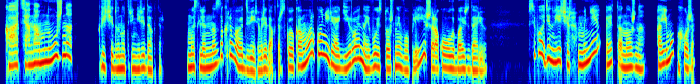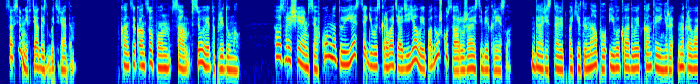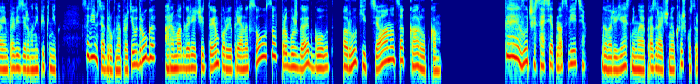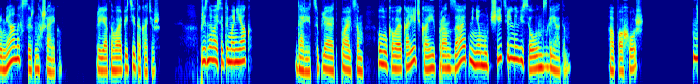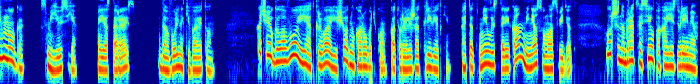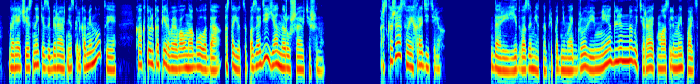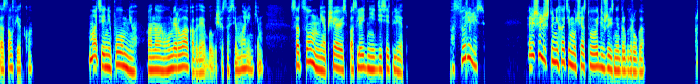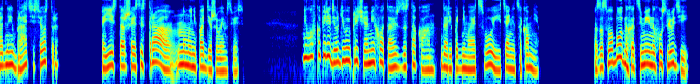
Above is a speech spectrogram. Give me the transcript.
«Катя, нам нужно!» — кричит внутренний редактор. Мысленно закрываю дверь в редакторскую коморку, не реагируя на его истошные вопли, и широко улыбаюсь Дарью. Всего один вечер. Мне это нужно. А ему, похоже, совсем не в тягость быть рядом. Конце концов, он сам все это придумал. Возвращаемся в комнату, и я стягиваю с кровати одеяло и подушку, сооружая себе кресло. Дарья ставит пакеты на пол и выкладывает контейнеры, накрывая импровизированный пикник. Садимся друг напротив друга, аромат горячей темпуры и пряных соусов пробуждает голод. Руки тянутся к коробкам. «Ты лучший сосед на свете», — говорю я, снимая прозрачную крышку с румяных сырных шариков. «Приятного аппетита, Катюш». «Признавайся, ты маньяк?» Дарья цепляет пальцем луковое колечко и пронзает меня мучительно веселым взглядом. «А похож?» «Немного», — смеюсь я. «Я стараюсь», — довольно кивает он. Качаю головой и открываю еще одну коробочку, в которой лежат креветки. Этот милый старикан меня с ума сведет. Лучше набраться сил, пока есть время. Горячие снеки забирают несколько минут, и как только первая волна голода остается позади, я нарушаю тишину. Расскажи о своих родителях». Дарья едва заметно приподнимает брови и медленно вытирает масляные пальцы о салфетку. «Мать я не помню. Она умерла, когда я был еще совсем маленьким. С отцом не общаюсь последние десять лет». «Поссорились?» «Решили, что не хотим участвовать в жизни друг друга». «Родные братья, сестры? Есть старшая сестра, но мы не поддерживаем связь. Неловко передергиваю плечами и хватаюсь за стакан. Дарья поднимает свой и тянется ко мне. «За свободных от семейных уз людей».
